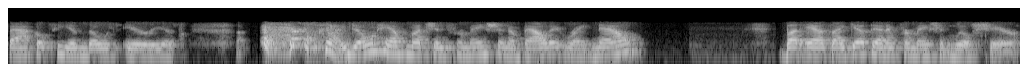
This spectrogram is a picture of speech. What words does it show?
faculty in those areas. I don't have much information about it right now. But as I get that information, we'll share.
